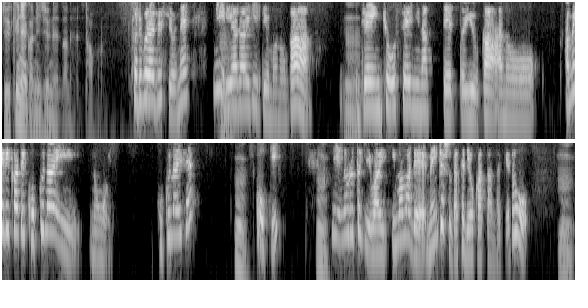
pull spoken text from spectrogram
19年か20年だね、多分。それぐらいですよね。に、うんリアル ID っていうものが、うん。全員強制になってというか、あの、アメリカで国内の、国内線？うん。飛行機？うんに乗るときは、今まで免許証だけでよかったんだけど、うん。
